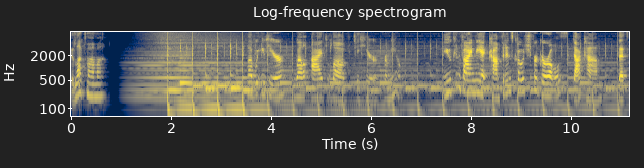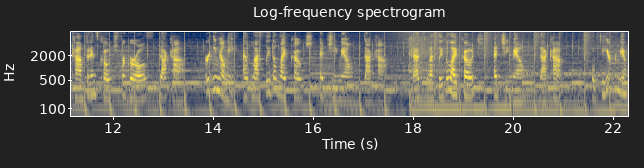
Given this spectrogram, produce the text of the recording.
Good luck, Mama. Love what you hear? Well, I'd love to hear from you. You can find me at confidencecoachforgirls.com. That's confidencecoachforgirls.com. Or email me at lesliethelifecoach at gmail.com. That's Leslie the Life Coach at gmail.com. Hope to hear from you.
